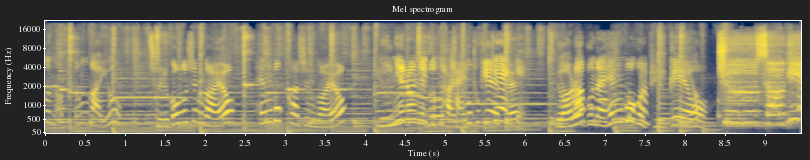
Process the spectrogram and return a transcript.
추석은 어떤가요? 즐거우신가요? 행복하신가요? 윤희런이도 달토끼에게 여러분의 행복을 빌게요. 추석이야.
